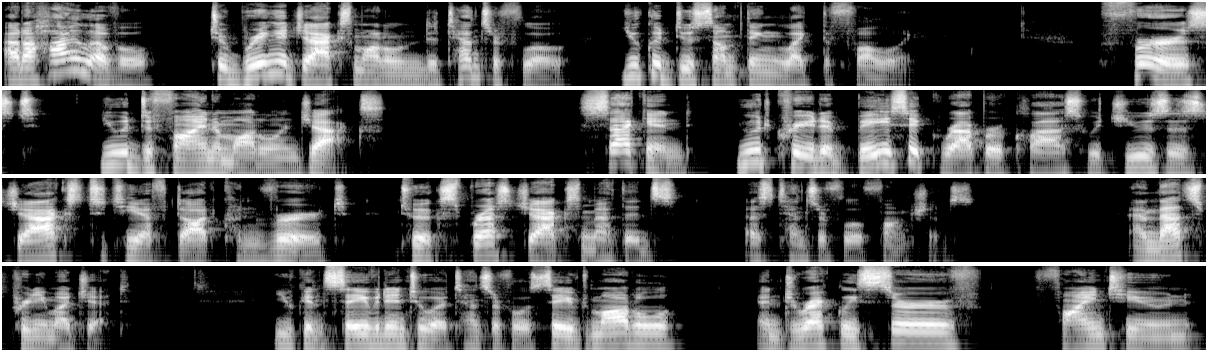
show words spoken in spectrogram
At a high level, to bring a JAX model into TensorFlow, you could do something like the following. First, you would define a model in JAX. Second, you would create a basic wrapper class which uses JAX to TF.convert to express JAX methods as TensorFlow functions. And that's pretty much it. You can save it into a TensorFlow saved model, and directly serve, fine-tune,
